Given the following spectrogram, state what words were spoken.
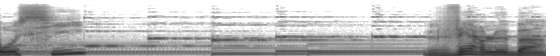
aussi vers le bas.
